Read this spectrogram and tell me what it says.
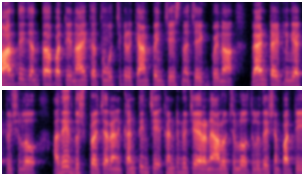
భారతీయ జనతా పార్టీ నాయకత్వం వచ్చి ఇక్కడ క్యాంపెయిన్ చేసినా చేయకపోయినా ల్యాండ్ టైటిలింగ్ యాక్ట్ విషయంలో అదే దుష్ప్రచారాన్ని కంటిన్యూ కంటిన్యూ చేయాలనే ఆలోచనలో తెలుగుదేశం పార్టీ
